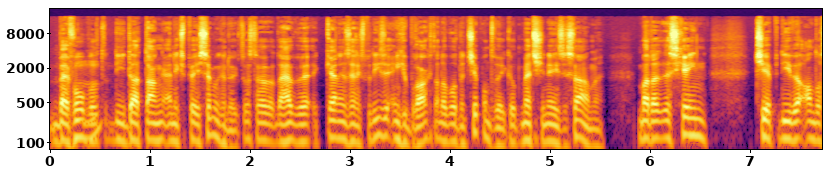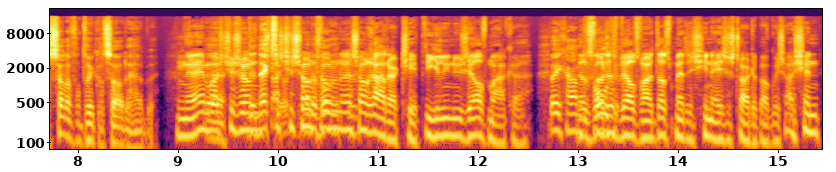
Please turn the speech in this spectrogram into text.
Bijvoorbeeld mm die Datang NXP Semiconductors. Daar, daar hebben we kennis en expertise in gebracht. En daar wordt een chip ontwikkeld met Chinezen samen. Maar dat is geen chip die we anders zelf ontwikkeld zouden hebben. Nee, maar als je zo'n uh, zo'n zo'n uh, zo radarchip die jullie nu zelf maken. Wij gaan dat, volgende... dat, is wel, dat is met een Chinese start-up ook eens. Als je een,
